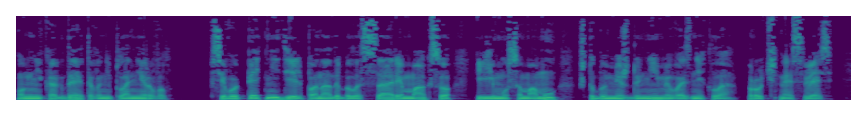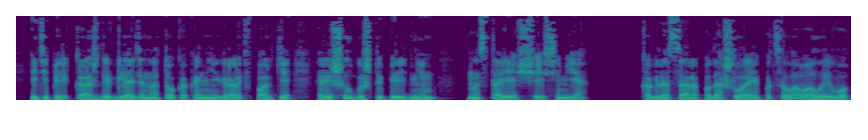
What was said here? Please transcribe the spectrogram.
Он никогда этого не планировал. Всего пять недель понадобилось Саре, Максу и ему самому, чтобы между ними возникла прочная связь. И теперь каждый, глядя на то, как они играют в парке, решил бы, что перед ним настоящая семья. Когда Сара подошла и поцеловала его,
